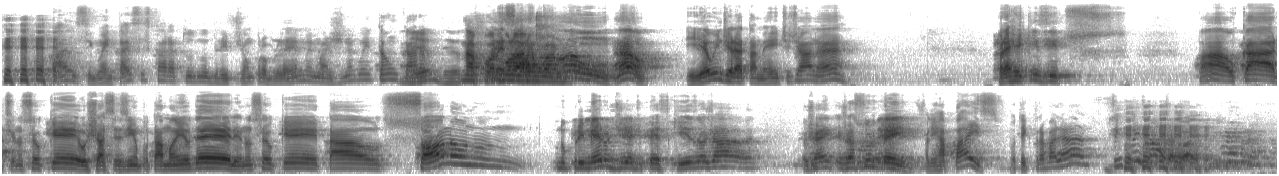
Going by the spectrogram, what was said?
Ai, se aguentar esses caras tudo no drift é um problema, imagina aguentar um cara. Meu Deus. Na Fórmula na 1. Fórmula 1. Não. E eu indiretamente já, né? Pré-requisitos. Ah, o kart, não sei o quê, o chassizinho pro tamanho dele, não sei o quê, tal. Só no, no, no primeiro dia de pesquisa eu já, eu já, eu já surtei. Falei, rapaz, vou ter que trabalhar cinco mais agora.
